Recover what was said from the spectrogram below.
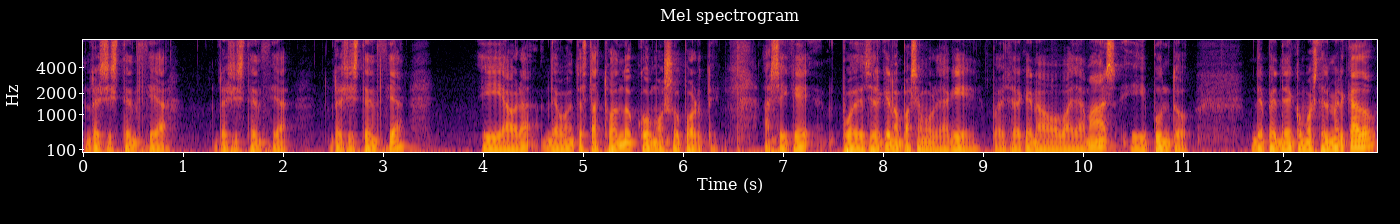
resistencia, resistencia, resistencia y ahora de momento está actuando como soporte. Así que puede ser que no pasemos de aquí, ¿eh? puede ser que no vaya más y punto. Depende de cómo esté el mercado.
